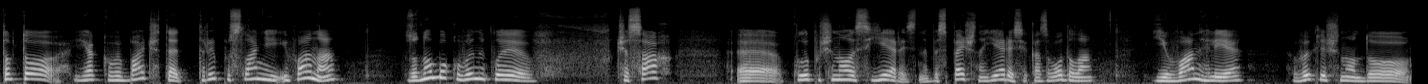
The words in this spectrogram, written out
Тобто, як ви бачите, три послання Івана з одного боку виникли в часах, е, коли починалась єресь, небезпечна єресь, яка зводила Євангеліє виключно до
